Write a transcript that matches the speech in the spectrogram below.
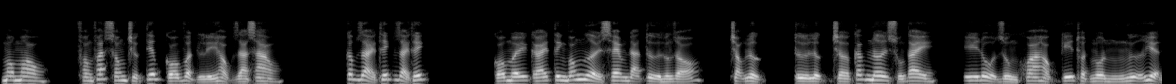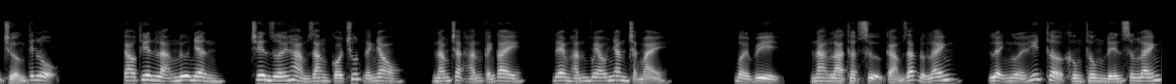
Mau mau, phòng phát sóng trực tiếp có vật lý học ra sao? Cấp giải thích giải thích. Có mấy cái tinh võng người xem đã từ hướng gió, trọng lực, từ lực chờ các nơi xuống tay, ý đồ dùng khoa học kỹ thuật ngôn ngữ hiện trường tiết lộ. Cao thiên lãng nữ nhân, trên dưới hàm răng có chút đánh nhau, nắm chặt hắn cánh tay, đem hắn véo nhăn chặt mày. Bởi vì, nàng là thật sự cảm giác được lãnh, lệnh người hít thở không thông đến xương lãnh.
